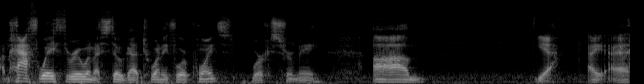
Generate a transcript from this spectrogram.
I'm halfway through and I still got 24 points. Works for me. Um, yeah, I, I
